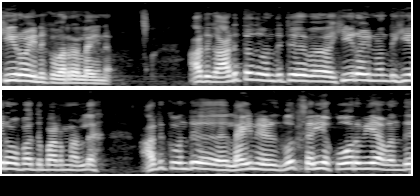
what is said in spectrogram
ஹீரோயினுக்கு வர்ற லைனு. அதுக்கு அடுத்தது வந்துட்டு ஹீரோயின் வந்து ஹீரோவை பார்த்து பாடணும்ல. அதுக்கு வந்து லைன் எழுதும்போது சரியாக கோர்வையாக வந்து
